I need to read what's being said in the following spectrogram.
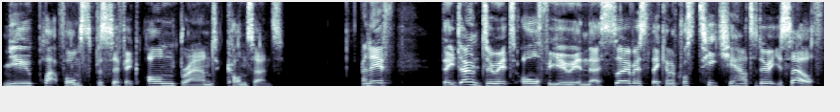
new platform specific on brand content. And if they don't do it all for you in their service. They can, of course, teach you how to do it yourself.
